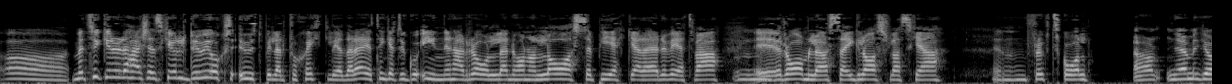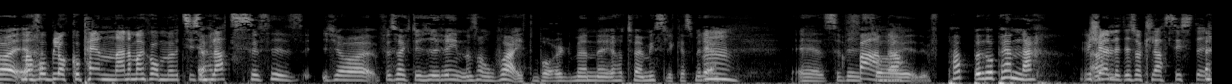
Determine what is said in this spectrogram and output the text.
Åh, Men tycker du det här känns kul? Du är ju också utbildad projektledare. Jag tänker att du går in i den här rollen, du har någon laserpekare, du vet va? Mm. Eh, Ramlösa i glasflaska, en fruktskål. Ja, nej men jag... Man får block och penna när man kommer till sin Ja, plats. Precis. Jag försökte hyra in en sån whiteboard men eh, jag har tyvärr misslyckats med det. Eh, Så vi Mm. Fan får papper och penna. Vi kör lite så klassiskt stil.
